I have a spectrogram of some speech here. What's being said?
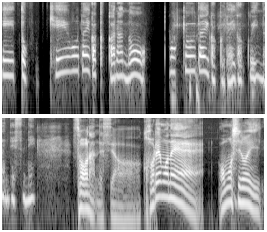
えっ、ー、と、慶応大学からの東京大学大学院なんですね。そうなんですよ。これもね、面白い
